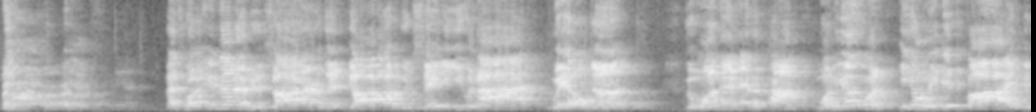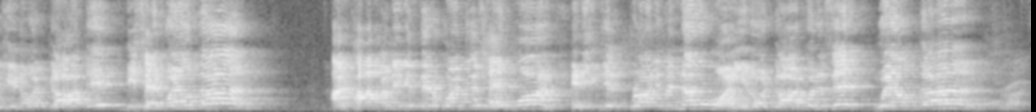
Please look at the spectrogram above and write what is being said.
That's what, isn't that a desire that God would say to you and I, well done? The one that had a pound, one the other one, he only did five. But you know what God did? He said, well done. I'm confident if there one just had one and he just brought him another one, you know what God would have said? Well done. Right.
